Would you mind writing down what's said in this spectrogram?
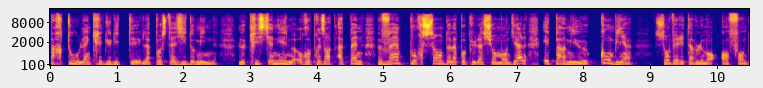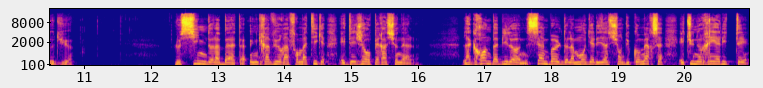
partout l'incrédulité, l'apostasie domine. Le christianisme représente à peine 20% de la population mondiale et parmi eux, combien sont véritablement enfants de Dieu? Le signe de la bête, une gravure informatique, est déjà opérationnelle. La Grande Babylone, symbole de la mondialisation du commerce, est une réalité.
